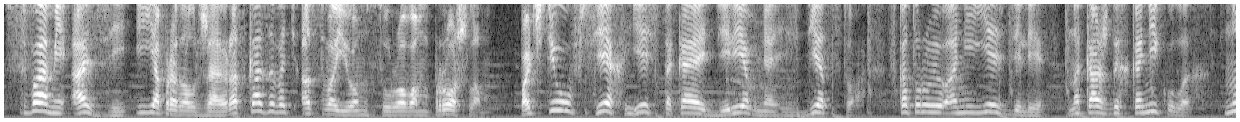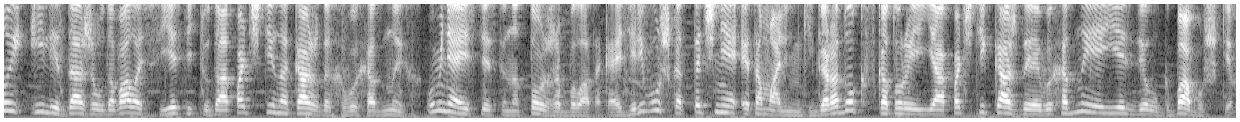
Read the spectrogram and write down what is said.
С вами Ази, и я продолжаю рассказывать о своем суровом прошлом. Почти у всех есть такая деревня с детства, в которую они ездили на каждых каникулах. Ну или даже удавалось съездить туда почти на каждых выходных. У меня, естественно, тоже была такая деревушка, точнее это маленький городок, в который я почти каждые выходные ездил к бабушке.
